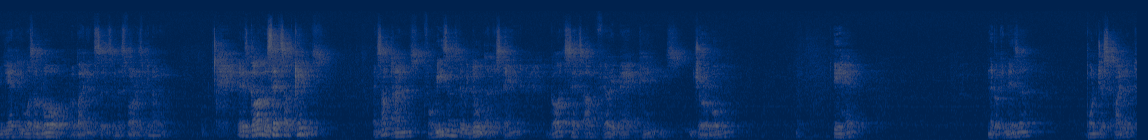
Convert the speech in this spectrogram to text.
And yet he was a law abiding citizen as far as we know. It is God who sets up kings. And sometimes, for reasons that we don't understand, God sets up very bad kings. Jeroboam, Ahab, Nebuchadnezzar, Pontius Pilate.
